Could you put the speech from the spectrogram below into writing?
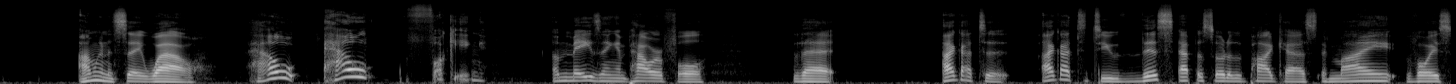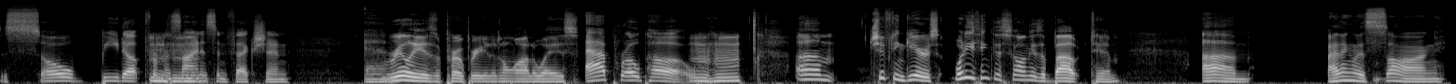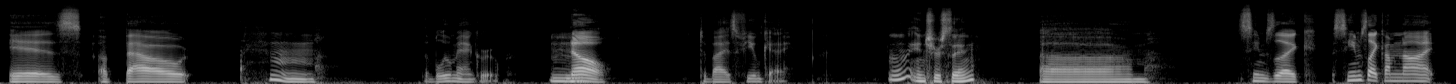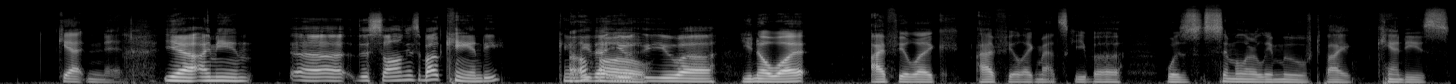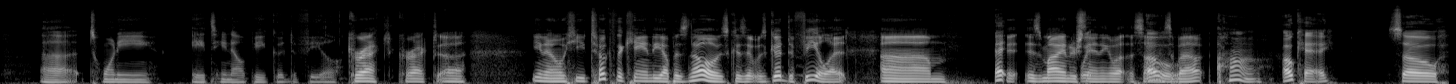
I'm gonna say, wow, how how fucking amazing and powerful that I got to I got to do this episode of the podcast and my voice is so beat up from the Mhm. sinus infection and Really is appropriate in a lot of ways. apropos hmm Um, shifting gears, what do you think this song is about, Tim? um I think this song is about hmm the Blue Man Group. Mm. No. Tobias Funke. Mm, interesting. Um seems like seems like I'm not getting it. Yeah, I mean, uh, this song is about candy. Candy Oh. that you you uh You know what? I feel like I feel like Matt Skiba was similarly moved by Candy's uh 2018 LP Good to Feel. correct, correct. Uh you know, he took the candy up his nose cuz it was good to feel it. Um Eh, i- is my understanding of what the song is oh. about. Huh. Okay. So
